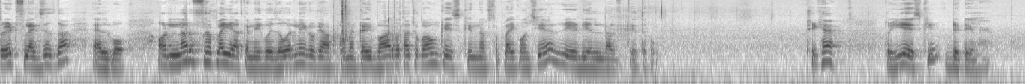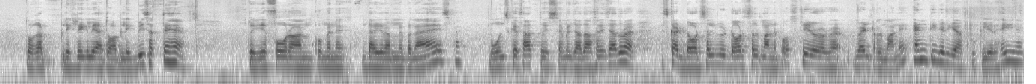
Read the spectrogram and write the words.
तो इट फ्लेक्सेस द एल्बो और नर्व सप्लाई याद करने की कोई ज़रूरत नहीं क्योंकि आपको मैं कई बार बता चुका हूँ कि इसकी नर्व सप्लाई कौन सी है? रेडियल नर्व के थ्रू ठीक है? तो ये इसकी डिटेल है। तो अगर लिखने के लिए आया तो आप लिख भी सकते हैं। तो ये फोर आर्म को मैंने डायग्राम में बनाया है इसमें बोन्स के साथ तो इससे मैं ज़्यादा आसानी से याद हो रहा है। इसका डॉर्सल भी डॉर्सल माने पोस्टीरियर और वेंट्रल माने एंटीरियर ये आपको क्लियर है ही है।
